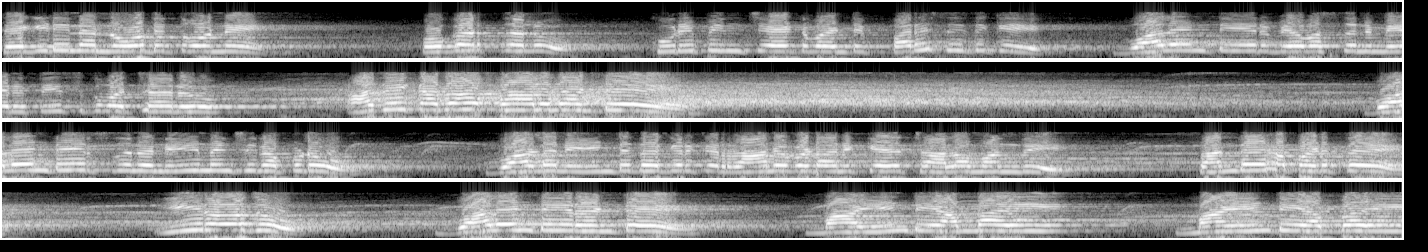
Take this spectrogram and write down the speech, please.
తెగిడిన నోటితోనే పొగడ్తలు కురిపించేటువంటి పరిస్థితికి వాలంటీర్ వ్యవస్థను మీరు తీసుకువచ్చారు. అదే కదా పాలన అంటే. వాలంటీర్స్ నియమించినప్పుడు వాళ్ళని ఇంటి దగ్గరికి రానివ్వడానికే చాలా మంది సందేహపడితే ఈరోజు వాలంటీర్ అంటే మా ఇంటి అమ్మాయి మా ఇంటి అబ్బాయి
